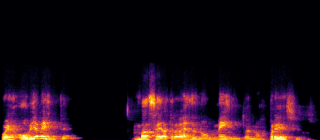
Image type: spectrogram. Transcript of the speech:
Pues obviamente va a ser a través de un aumento en los precios.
